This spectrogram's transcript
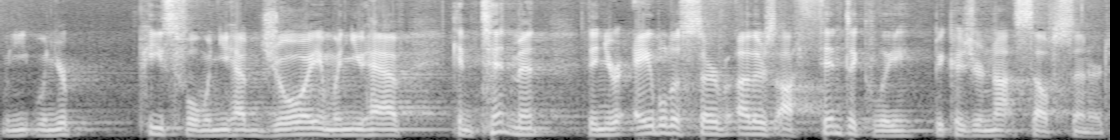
when, you, when you're peaceful, when you have joy, and when you have contentment, then you're able to serve others authentically because you're not self-centered.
